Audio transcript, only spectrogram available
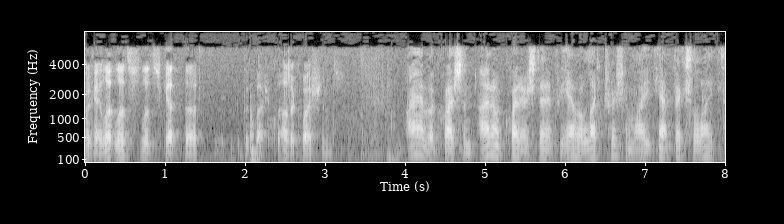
Okay, let- let's, let's get the, the que- other questions. I have a question. I don't quite understand. If you have an electrician, why you can't fix the lights?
